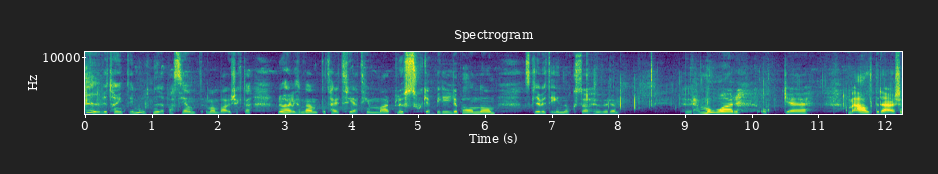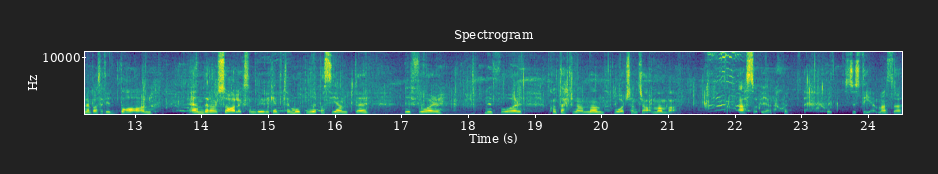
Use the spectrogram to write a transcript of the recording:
Hej, vi tar inte emot nya patienter. Och man bara ursäkta, nu har jag liksom väntat här i tre timmar plus skickat bilder på honom. Skrivit in också hur hur han mår och eh, med allt det där. Jag känner bara att det är ett barn. Det enda de sa liksom, det är vi kan inte ta emot nya patienter. Ni får, ni får kontakta en annan vårdcentral. Man bara, alltså jävla skit, skitsystem. Alltså,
